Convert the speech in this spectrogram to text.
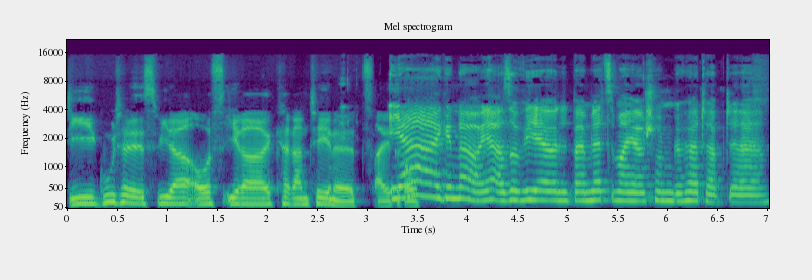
Die Gute ist wieder aus ihrer Quarantänezeit. Ja, raus. genau. Ja, so wie ihr beim letzten Mal ja schon gehört habt, äh,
